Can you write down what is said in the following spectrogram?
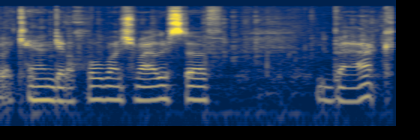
But I can get a whole bunch of my other stuff back.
